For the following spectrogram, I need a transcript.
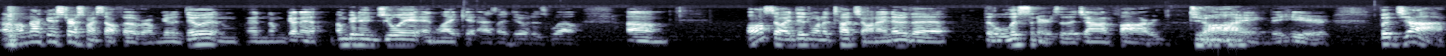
I'm not going to stress myself over. I'm going to do it, and, and I'm going to I'm going to enjoy it and like it as I do it as well. Um, also, I did want to touch on. I know the the listeners of the John Fire are dying to hear, but Ja,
